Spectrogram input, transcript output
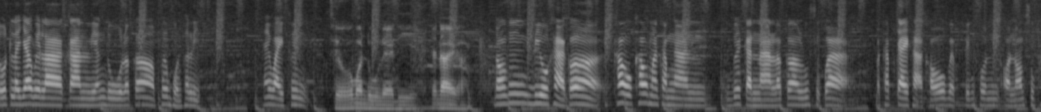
ลดระยะเวลาการเลี้ยงดูแล้วก็เพิ่มผลผลิตให้ไวขึ้น เซลล์ก็มาดูแลดีใช้ได้ครับ น้องบิวค่ะก็เข้าเข้ามาทำงานด้วยกันนาน แล้วก็รู้สึกว่าประทับใจค่ะ เขาแบบเป็นคนอ่อนน้อมสุภ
